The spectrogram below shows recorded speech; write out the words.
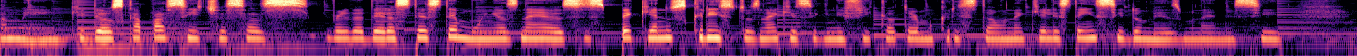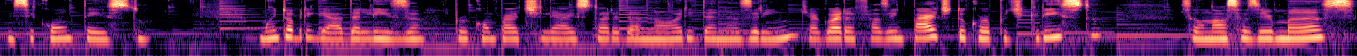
Amém. Que Deus capacite essas verdadeiras testemunhas, né? Esses pequenos cristos, né? Que significa o termo cristão, né? Que eles têm sido mesmo, né? Nesse, nesse contexto. Muito obrigada, Lisa, por compartilhar a história da Nori e da Nazrin, que agora fazem parte do corpo de Cristo, são nossas irmãs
